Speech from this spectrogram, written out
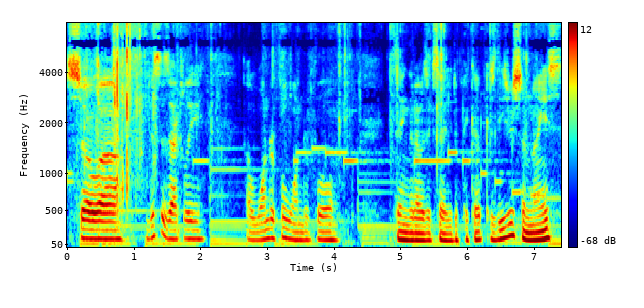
So uh, this is actually a wonderful, wonderful thing that I was excited to pick up because these are some nice.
